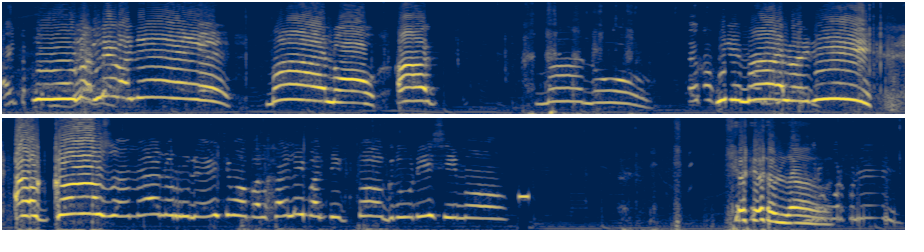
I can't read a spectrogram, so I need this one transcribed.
Ahí está. ¡Uh! ¡Le, le gané! ¡Malo! ¡Ah! ¡Malo! ¡Qué malo eres! ¡Acaso! ¡Malo! Ruleísimo para el highlight y para el TikTok. ¡Durísimo! ¿Qué Quiero hablado? jugar con él.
